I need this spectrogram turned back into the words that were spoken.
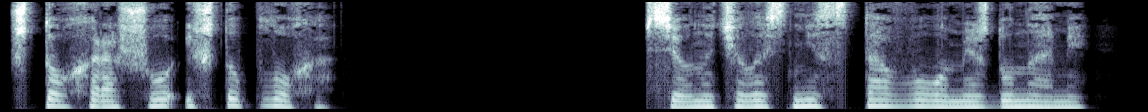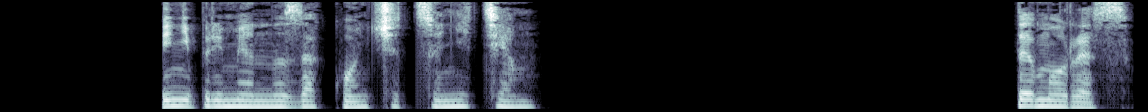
что хорошо и что плохо. Все началось не с того между нами и непременно закончится не тем. Теморес.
